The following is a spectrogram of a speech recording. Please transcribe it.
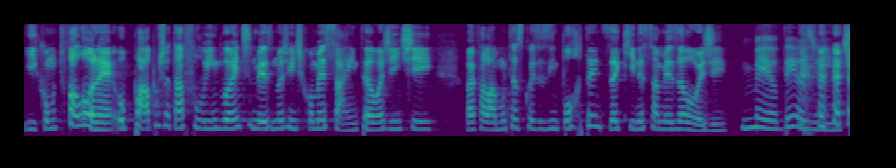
E como tu falou, né? O papo já está fluindo antes mesmo da gente começar. Então a gente vai falar muitas coisas importantes aqui nessa mesa hoje. Meu Deus, gente.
